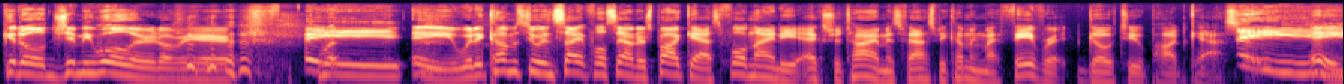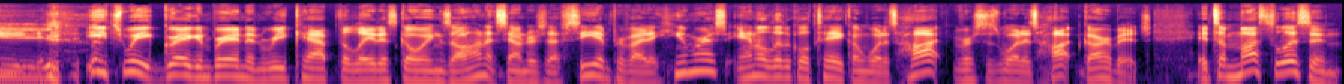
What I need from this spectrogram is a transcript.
good old Jimmy Woolard over here." hey. Hey, when it comes to Insightful Sounders podcast, Full 90 Extra Time is fast becoming my favorite go to podcast. Hey. Hey. Each week, Greg and Brandon recap the latest goings on at Sounders FC and provide a humorous, analytical take on what is hot versus what is hot garbage. It's a must listen.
